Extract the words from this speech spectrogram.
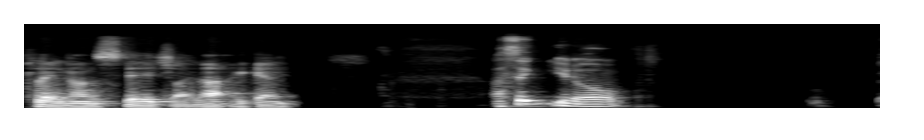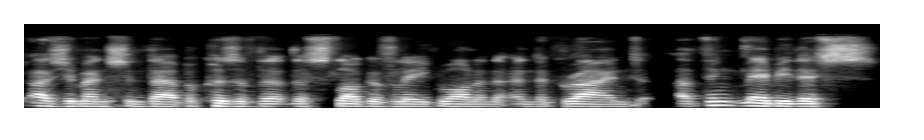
playing on stage like that again. I think you know, as you mentioned there, because of the the slog of League One and, and the grind, I think maybe this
